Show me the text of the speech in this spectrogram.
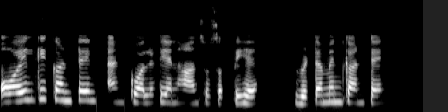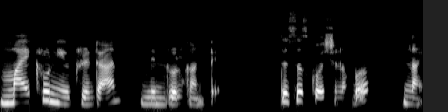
ऑयल के कंटेंट एंड क्वालिटी एनहांस हो सकती है। Vitamin content micronutrient and mineral content this is question number nine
